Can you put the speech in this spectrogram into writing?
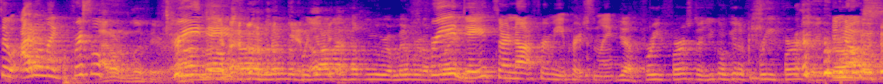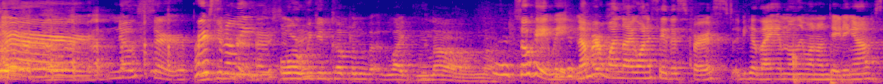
So I don't like. First of all, I don't live here. Free I know, I'm dates. remember, but y'all not helping me remember the free place. dates are not for me personally. Yeah, free first date. You gonna get a free first date? No sir. No sir. Personally. Or we can come and like, no, no. So okay, wait. Number one, I want to say this first because I am the only one on dating apps.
